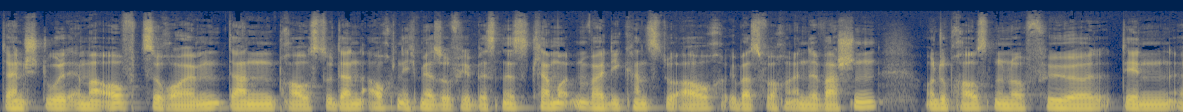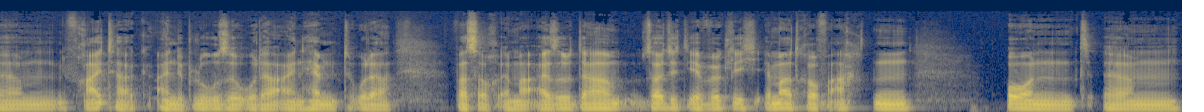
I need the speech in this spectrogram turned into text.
deinen Stuhl immer aufzuräumen, dann brauchst du dann auch nicht mehr so viel Business-Klamotten, weil die kannst du auch übers Wochenende waschen und du brauchst nur noch für den ähm, Freitag eine Bluse oder ein Hemd oder was auch immer. Also da solltet ihr wirklich immer drauf achten und ähm,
